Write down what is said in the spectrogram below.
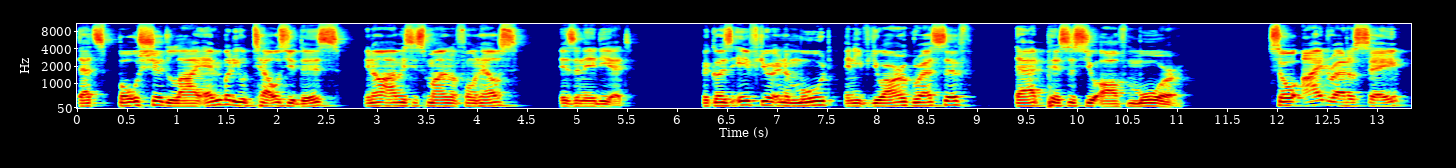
That's bullshit lie. Everybody who tells you this, you know, obviously smiling on phone helps, is an idiot. Because if you're in a mood and if you are aggressive, that pisses you off more. So I'd rather say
